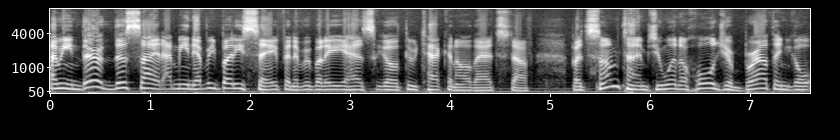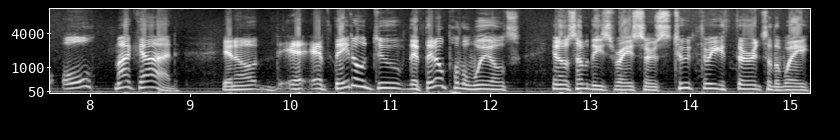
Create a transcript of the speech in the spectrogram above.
I mean, they're this side. I mean, everybody's safe and everybody has to go through tech and all that stuff. But sometimes you want to hold your breath and you go, oh my God. You know, if they don't do, if they don't pull the wheels, you know, some of these racers, two, three thirds of the way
